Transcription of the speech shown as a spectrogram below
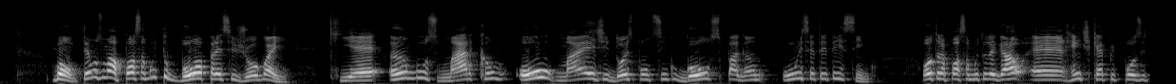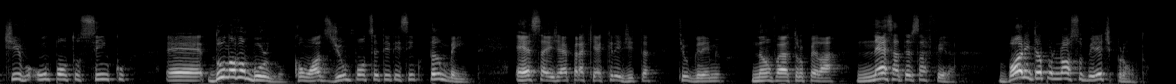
Bom, temos uma aposta muito boa para esse jogo aí que é ambos marcam ou mais de 2.5 gols pagando 1,75. Outra aposta muito legal é handicap positivo 1.5 é, do Novo Hamburgo, com odds de 1.75 também. Essa aí já é para quem acredita que o Grêmio não vai atropelar nessa terça-feira. Bora então para o nosso bilhete pronto.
